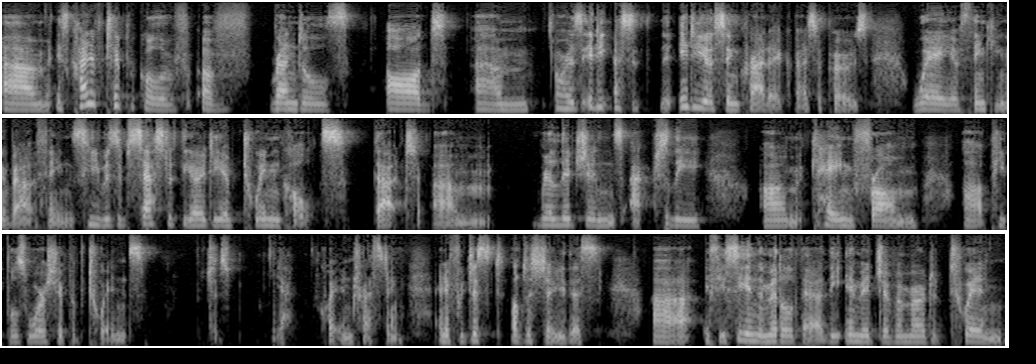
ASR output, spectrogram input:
um, is kind of typical of, of Rendell's odd um, or his idi idiosyncratic, I suppose, way of thinking about things. He was obsessed with the idea of twin cults, that um, religions actually um, came from uh, people's worship of twins, which is yeah, quite interesting. And if we just, I'll just show you this. Uh, if you see in the middle there, the image of a murdered twin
